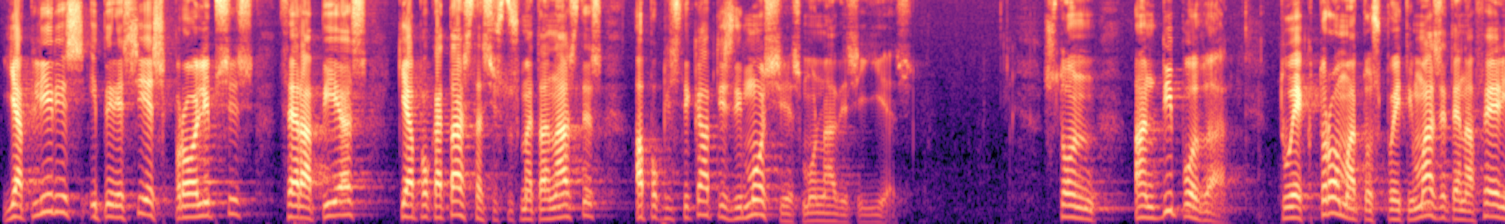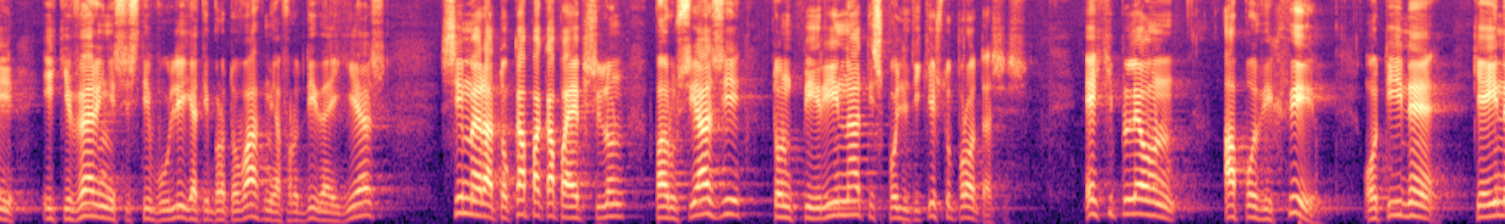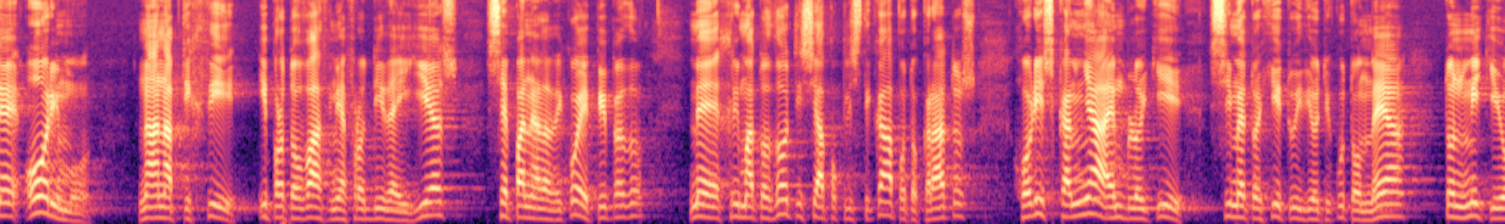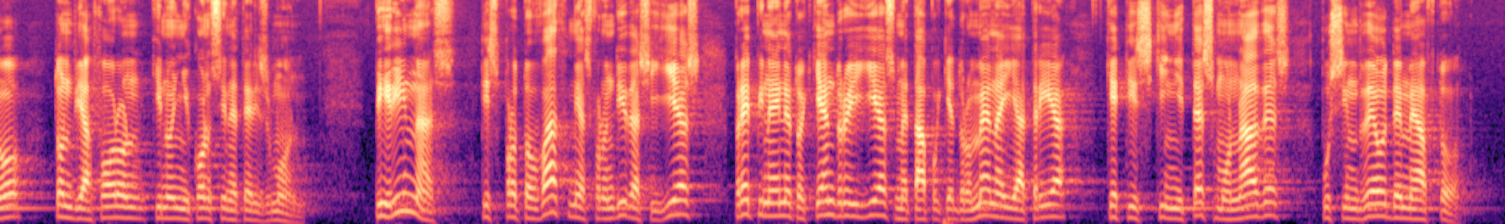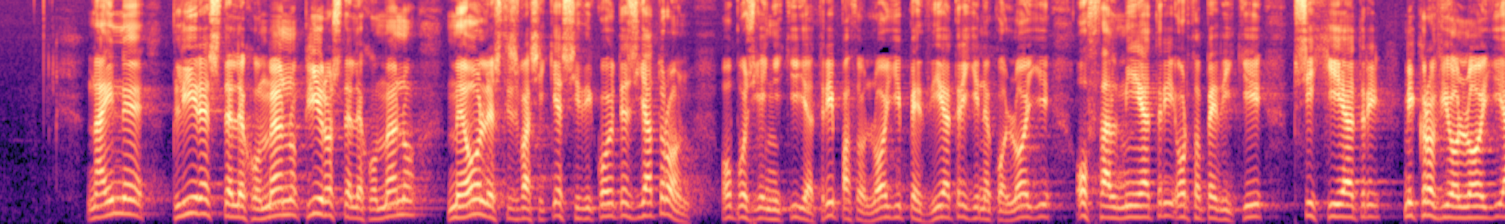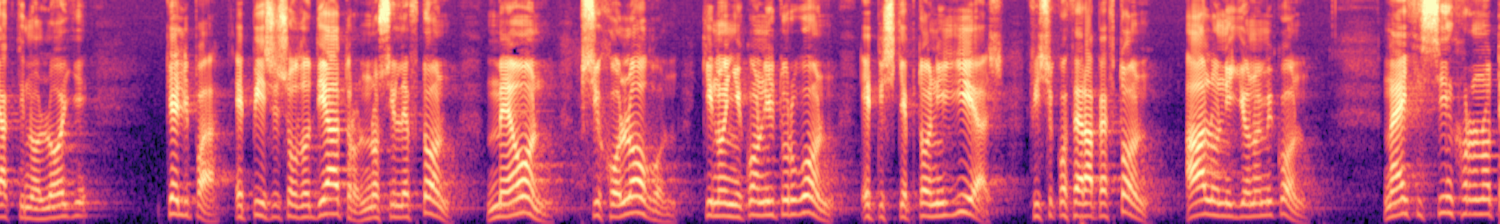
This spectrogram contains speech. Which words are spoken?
Για πλήρεις υπηρεσίες πρόληψης, θεραπείας και αποκατάστασης στους μετανάστες αποκλειστικά από τις δημόσιες μονάδες υγείας. Στον αντίποδα του εκτρώματος που ετοιμάζεται να φέρει η κυβέρνηση στη Βουλή για την πρωτοβάθμια φροντίδα υγείας, σήμερα το ΚΚΕ παρουσιάζει τον πυρήνα της πολιτικής του πρότασης. Έχει πλέον αποδειχθεί ότι είναι και είναι όριμο να αναπτυχθεί η πρωτοβάθμια φροντίδα υγείας σε πανελλαδικό επίπεδο με χρηματοδότηση αποκλειστικά από το κράτος χωρίς καμιά εμπλοκή συμμετοχή του ιδιωτικού τομέα, των ΜΚΟ, των διαφόρων κοινωνικών συνεταιρισμών. Πυρήνας της πρωτοβάθμιας φροντίδας υγείας πρέπει να είναι το κέντρο υγείας με τα αποκεντρωμένα ιατρία και τις κινητές μονάδες που συνδέονται με αυτό. Να είναι πλήρες τελεχωμένο, πλήρως τελεχωμένο με όλες τις βασικές ειδικότητες γιατρών, όπως γενικοί γιατροί, παθολόγοι, παιδίατροι, γυναικολόγοι, οφθαλμίατροι, ορθοπαιδικοί, ψυχίατροι, μικροβιολόγοι, ακτινολόγοι κλπ. Επίσης οδοντιάτρων, νοσηλευτών, μεών, ψυχολόγων, κοινωνικών λειτουργών, επισκεπτών υγείας, φυσικοθεραπευτών, άλλων υγειονομικών. Να έχει σύγχρονο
